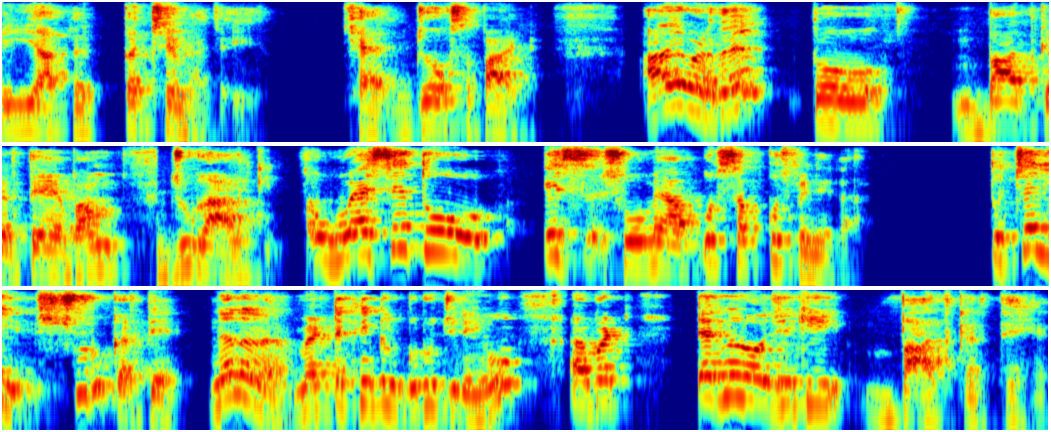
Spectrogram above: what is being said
या फिर कच्चे में आ जाइए। खैर जोक सपाट आगे बढ़ते हैं तो बात करते हैं अब हम जुगाड़ की। वैसे तो इस शो में आपको सब कुछ मिलेगा। तो चलिए, शुरू करते हैं। ना ना ना, मैं टेक्निकल गुरु जी नहीं हूँ बट टेक्नोलॉजी की बात करते हैं।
